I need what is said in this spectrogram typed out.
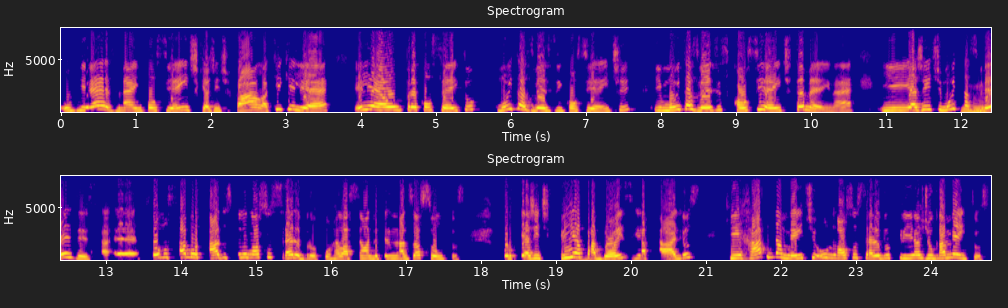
O viés, né, inconsciente que a gente fala, o que que ele é? Ele é um preconceito, muitas vezes inconsciente, e muitas vezes consciente também, né? E a gente muitas uhum. vezes é, somos sabotados pelo nosso cérebro com relação a determinados assuntos, porque a gente cria uhum. padrões e atalhos que rapidamente o nosso cérebro cria julgamentos.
